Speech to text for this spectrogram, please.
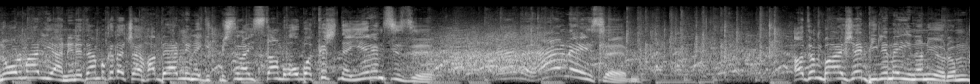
Normal yani. Neden bu kadar şey? Ha Berlin'e gitmişsin, ha İstanbul. O bakış ne? Yerim sizi. Evet, her neyse. Adım Bayce, bilime inanıyorum.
